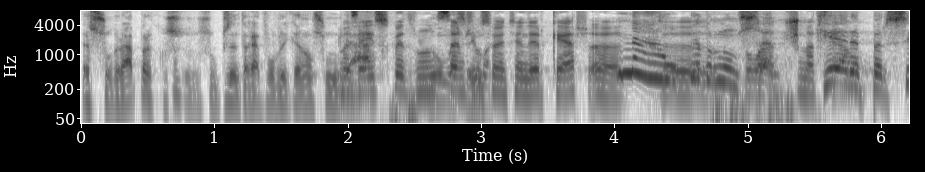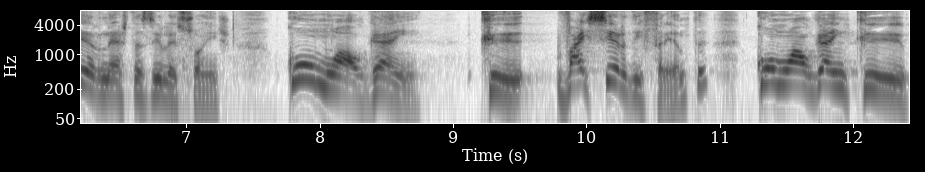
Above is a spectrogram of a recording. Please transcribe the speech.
a segurar para que o, o Presidente da República não se humilhasse. Mas é isso que Pedro Nuno Santos, no seu entender, quer? Uh, não, de, Pedro Nuno Santos quer aparecer nestas eleições como alguém que vai ser diferente, como alguém que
